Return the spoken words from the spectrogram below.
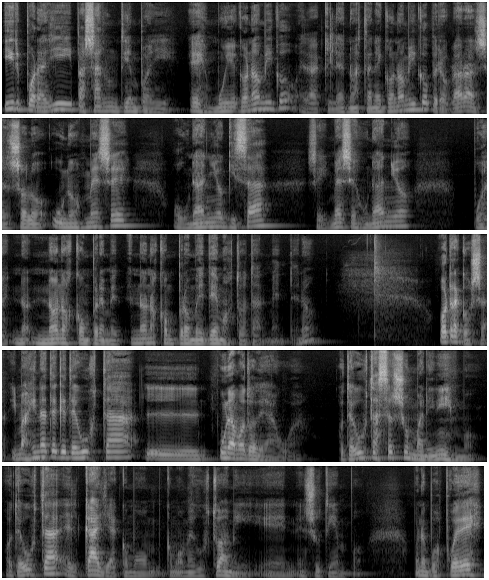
ir por allí y pasar un tiempo allí. Es muy económico, el alquiler no es tan económico, pero claro, al ser solo unos meses o un año quizás, seis meses, un año, pues no, no, nos, no nos comprometemos totalmente, ¿no? Otra cosa, imagínate que te gusta una moto de agua, o te gusta hacer submarinismo, o te gusta el kayak, como, como me gustó a mí en, su tiempo. Bueno, pues puedes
